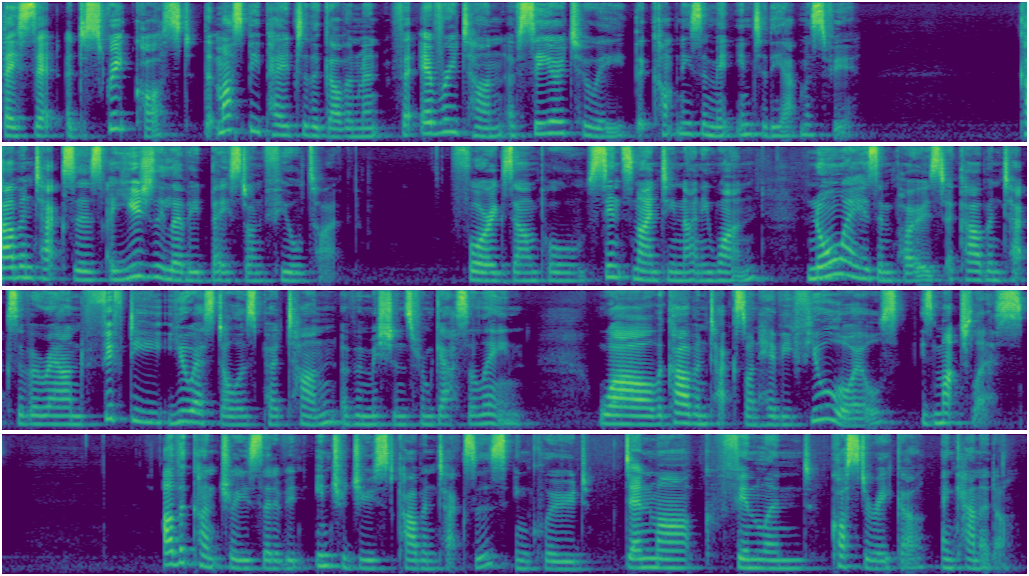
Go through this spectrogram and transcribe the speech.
They set a discrete cost that must be paid to the government for every tonne of CO2e that companies emit into the atmosphere. Carbon taxes are usually levied based on fuel type. For example, since 1991, Norway has imposed a carbon tax of around 50 US dollars per tonne of emissions from gasoline, while the carbon tax on heavy fuel oils is much less. Other countries that have introduced carbon taxes include Denmark, Finland, Costa Rica and Canada.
